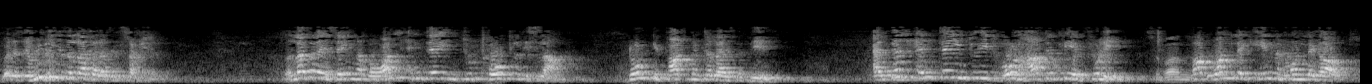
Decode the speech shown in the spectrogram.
Whereas everything is Allah Ta'ala's instruction. Allah is saying, number one, enter into total Islam. Don't departmentalize the deen. And then enter into it wholeheartedly and fully. Not one leg in and one leg out.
